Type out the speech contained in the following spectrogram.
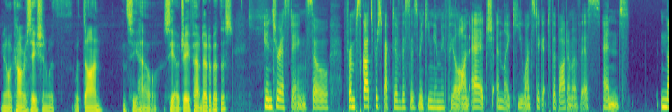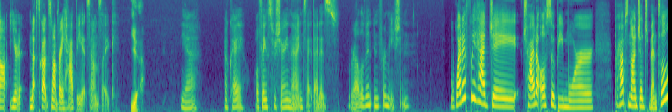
you know, a conversation with with Dawn and see how see how Jay found out about this. Interesting. So from Scott's perspective, this is making him feel on edge and like he wants to get to the bottom of this and not you're not Scott's not very happy, it sounds like. Yeah. Yeah. Okay. Well, thanks for sharing that insight. That is relevant information. What if we had Jay try to also be more perhaps non judgmental.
